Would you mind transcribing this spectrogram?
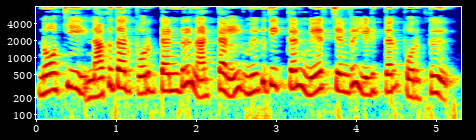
நோக்கி நகுதற் பொருட்டன்று நட்டல் மிகுதிக்கண் மேற்சென்று இடித்தற் பொருட்டு.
